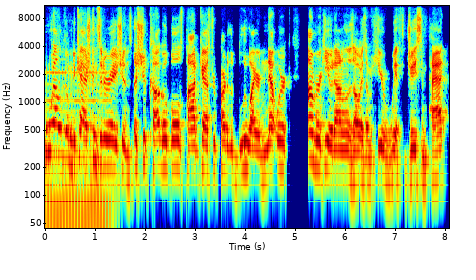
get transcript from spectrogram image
Welcome to Cash Considerations, a Chicago Bulls podcast. We're part of the Blue Wire Network. I'm Ricky O'Donnell. As always, I'm here with Jason Patt.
